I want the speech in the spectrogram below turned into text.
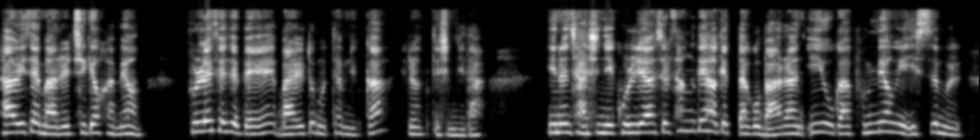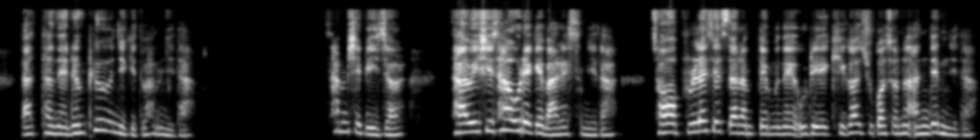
다윗의 말을 직역하면 블레셋에 대해 말도 못합니까? 이런 뜻입니다. 이는 자신이 골리앗을 상대하겠다고 말한 이유가 분명히 있음을 나타내는 표현이기도 합니다. 32절 다윗이 사울에게 말했습니다. 저 블레셋 사람 때문에 우리의 기가 죽어서는 안 됩니다.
